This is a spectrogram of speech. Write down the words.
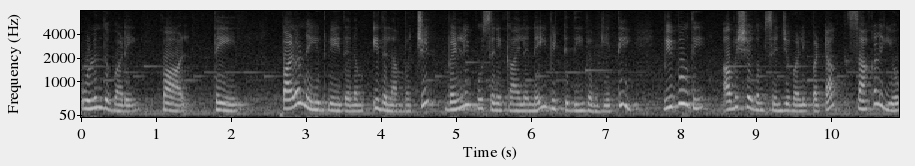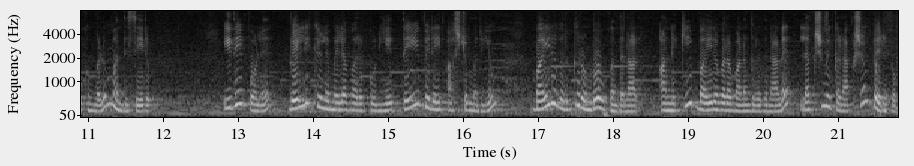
உளுந்து வடை பால் தேன் பழ நெய்வேதனம் இதெல்லாம் வச்சு வெள்ளை பூசணிக்காயில நெய் விட்டு தீபம் ஏத்தி விபூதி அபிஷேகம் செஞ்சு வழிபட்டா சகல யோகங்களும் வந்து சேரும். இதே போல வெள்ளிக்கிழமையில வரக்கூடிய தேய்பிரை அஷ்டமரியும் பைரவருக்கு ரொம்ப உகந்த நாள். அன்னைக்கு பைரவரை வணங்குறதுனால லக்ஷ்மி கடாட்சம் பெருகும்.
